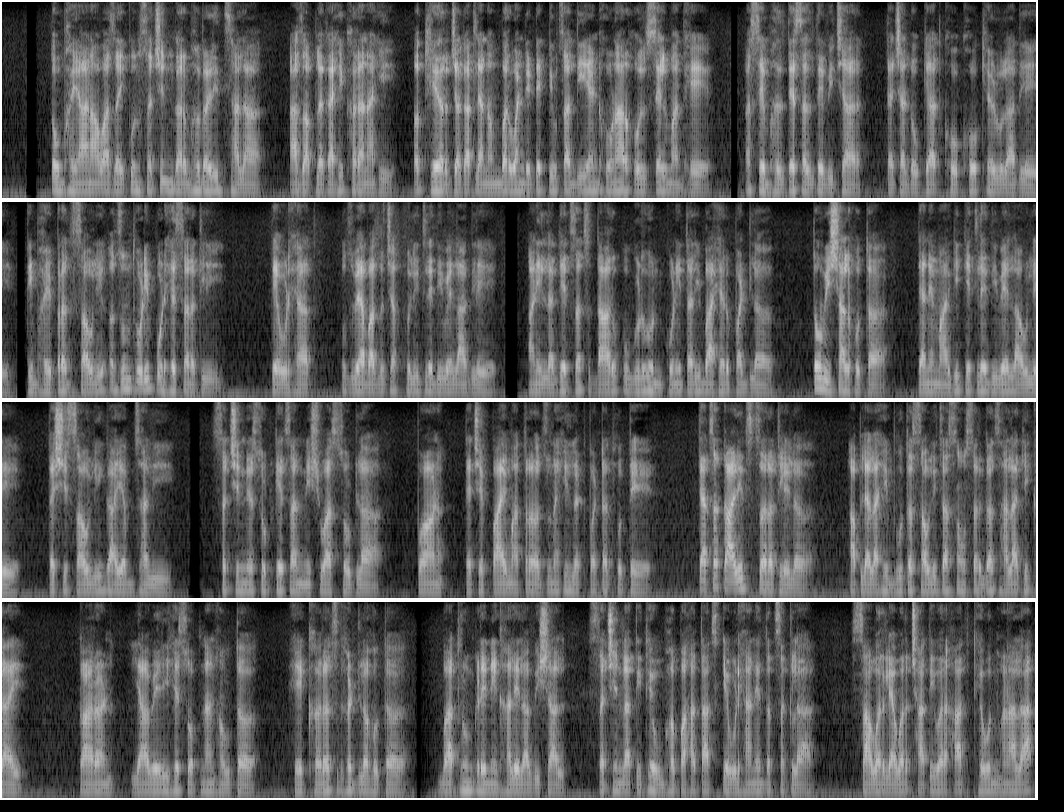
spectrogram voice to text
तो भयाण आवाज ऐकून सचिन गर्भगळीत झाला. आज आपलं काही खरं नाही. अखेर जगातल्या नंबर वन डिटेक्टिव्हचा दी एंड होणार होलसेलमध्ये. असे भलते सलते विचार त्याच्या डोक्यात खो खो खेळू लागले. ती भयप्रद सावली अजून थोडी पुढे सरकली. तेवढ्यात उजव्या बाजूच्या खोलीतले दिवे लागले आणि लगेचच दार उघडून कुणीतरी बाहेर पडलं. तो विशाल होता. त्याने मार्गिकेतले दिवे लावले. तशी सावली गायब झाली. सचिनने सुटकेचा निश्वास सोडला. पण त्याचे पाय मात्र अजूनही लटपटत होते. त्याचं काळीच चरकलेलं. आपल्यालाही भूतसावलीचा संसर्ग झाला की काय? कारण यावेळी हे स्वप्न नव्हतं. हे खरंच घडलं होतं. बाथरूमकडे निघालेला विशाल सचिनला तिथे उभं पाहताच केवढ्याने दचकला. सावरल्यावर छातीवर हात ठेवून म्हणाला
